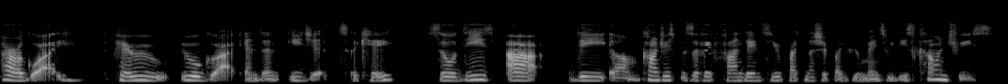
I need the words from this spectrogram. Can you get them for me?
Paraguay, Peru, Uruguay, and then Egypt. Okay, so these are the um, country-specific funding through partnership agreements with these countries.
